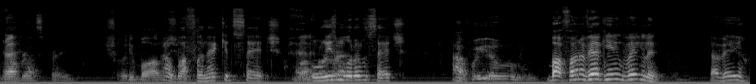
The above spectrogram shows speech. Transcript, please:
Um É? abraço pra ele. Show de bola. Ah, o. Bafana é aqui do 7. É. O Luiz morou no 7. Ah, fui eu. Bafana veio aqui, veio, Guilherme. Já veio.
